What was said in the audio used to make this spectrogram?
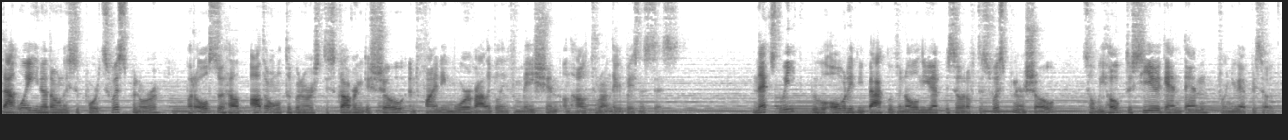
That way, you not only support Swisspreneur, but also help other entrepreneurs discovering the show and finding more valuable information on how to run their businesses. Next week, we will already be back with an all new episode of the Swisspreneur Show, so we hope to see you again then for a new episode.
